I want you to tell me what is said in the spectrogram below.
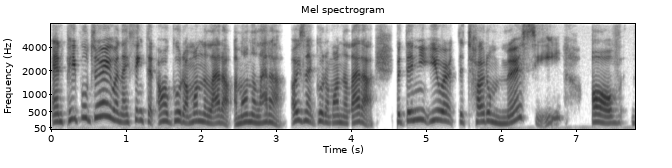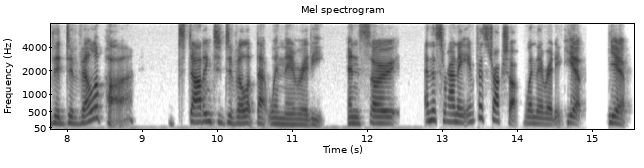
And people do when they think that, oh, good, I'm on the ladder. I'm on the ladder. Oh, isn't that good? I'm on the ladder. But then you, you are at the total mercy of the developer starting to develop that when they're ready. And so, and the surrounding infrastructure when they're ready. Yep. Yep.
